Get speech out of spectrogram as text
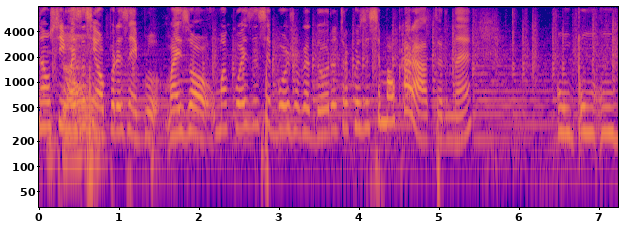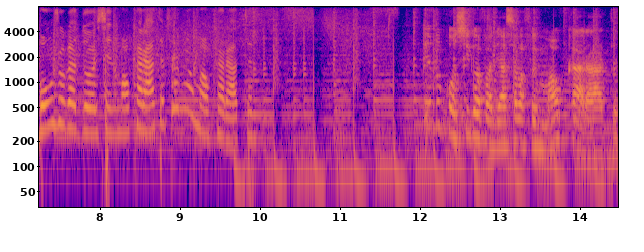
Não, sim, Então- mas assim, ó, por exemplo, mas ó, uma coisa é ser boa jogadora, outra coisa é ser mau caráter, né? Um, um- um bom jogador sendo mau caráter, pra mim é um mau caráter. Eu não consigo avaliar se ela foi mau caráter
